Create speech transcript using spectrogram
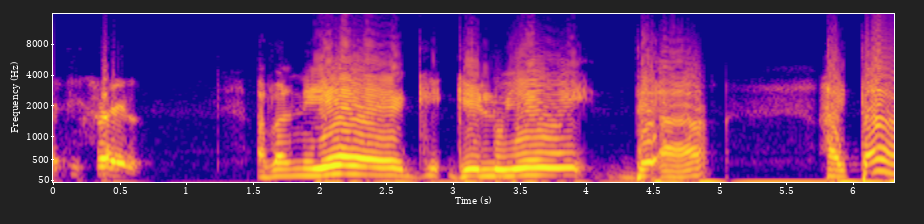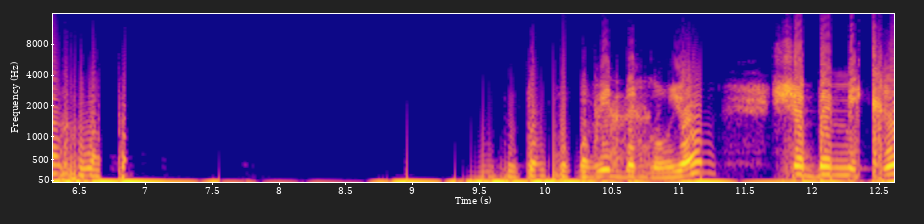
את ישראל. אבל נהיה גילויי דעה, הייתה החלטה של דוד בן גוריון, שבמקרה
